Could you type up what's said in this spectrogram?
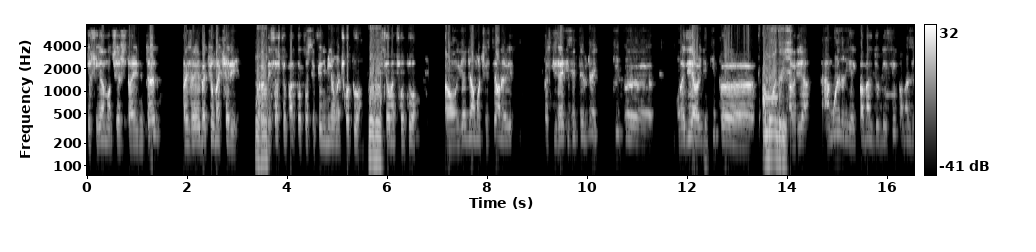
Je me souviens, Manchester United, on les avait battus au match aller. Mm -hmm. Mais ça, je te parle quand on s'est fait éliminer au match retour. Mm -hmm. C'est au match retour. Alors, on gagnait en Manchester, on avait, parce qu'ils ils étaient venus avec une équipe, euh, on va dire, une équipe, euh, amoindrie. On va dire, amoindrie, avec pas mal de blessés, pas mal de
